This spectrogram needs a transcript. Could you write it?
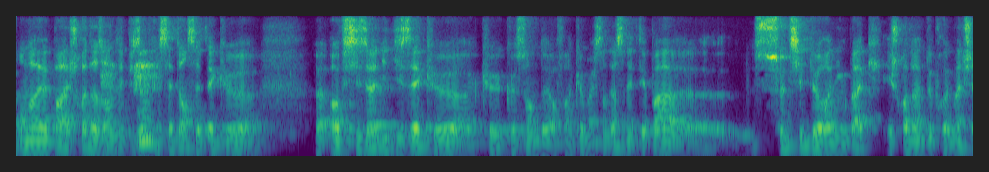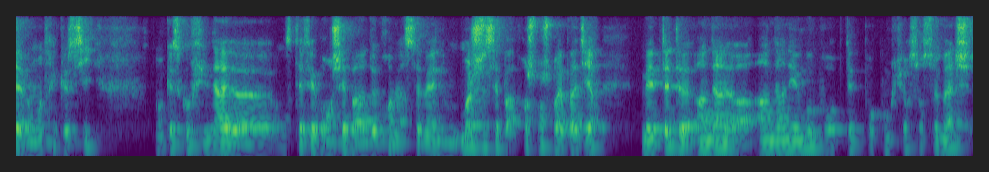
on en avait parlé, je crois, dans un épisode précédent, c'était que off-season, il disait que, que, que, Sander, enfin, que Miles Sanders n'était pas ce type de running back. Et je crois, dans les deux premiers matchs, il avait montré que si. Donc, est-ce qu'au final, on s'était fait brancher par les deux premières semaines? Moi, je ne sais pas. Franchement, je ne pourrais pas dire. Mais peut-être un, un, dernier mot pour peut-être pour conclure sur ce match,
